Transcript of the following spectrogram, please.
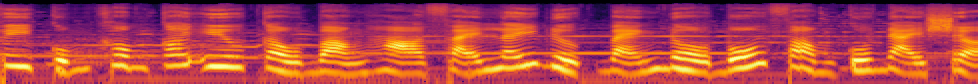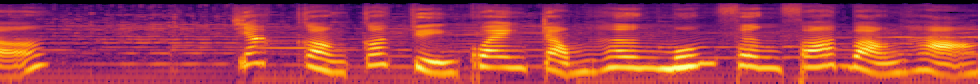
Phi cũng không có yêu cầu bọn họ phải lấy được bản đồ bố phòng của đại sở. Chắc còn có chuyện quan trọng hơn muốn phân phó bọn họ.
